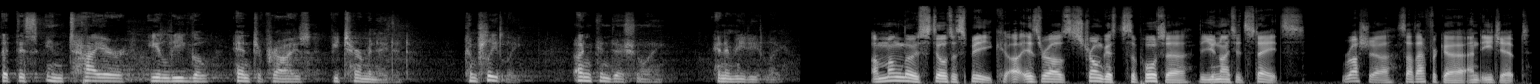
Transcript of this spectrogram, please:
that this entire illegal enterprise be terminated completely, unconditionally, and immediately. Among those still to speak are Israel's strongest supporter, the United States, Russia, South Africa, and Egypt.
